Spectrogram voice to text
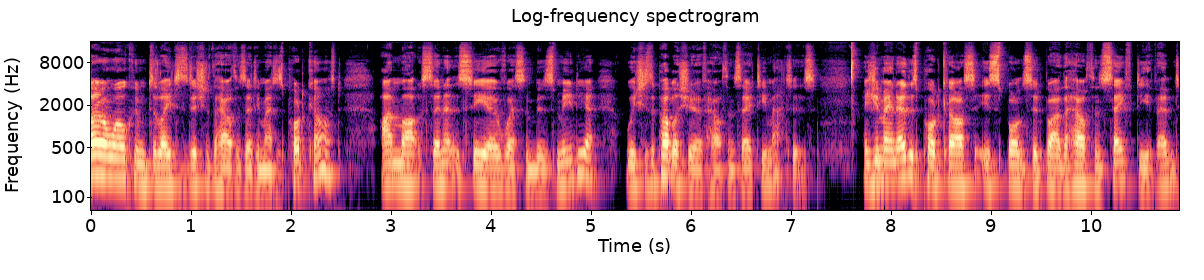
Hello and welcome to the latest edition of the Health and Safety Matters podcast. I'm Mark Sennett, the CEO of Western Business Media, which is the publisher of Health and Safety Matters. As you may know, this podcast is sponsored by the Health and Safety event,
